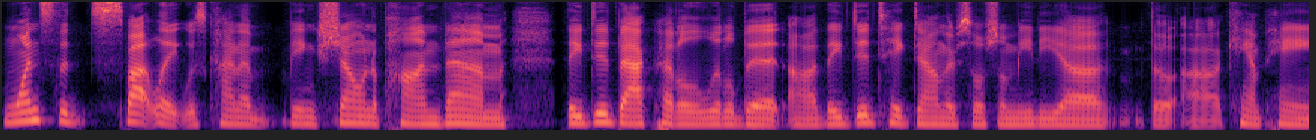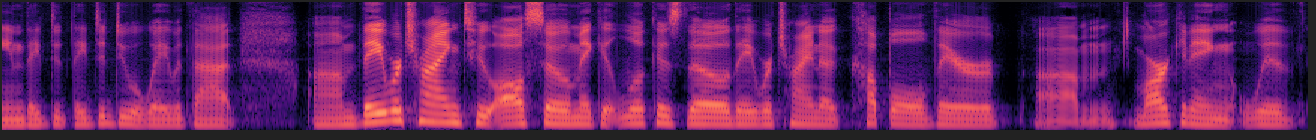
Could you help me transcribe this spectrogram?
once the spotlight was kind of being shown upon them, they did backpedal a little bit. Uh, they did take down their social media the uh, campaign. They did they did do away with that. Um, they were trying to also make it look as though they were trying to couple their um, marketing with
